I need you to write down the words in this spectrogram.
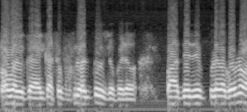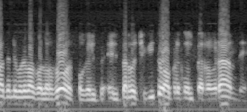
vamos al, al caso puntual tuyo, pero va a tener problema con uno, va a tener problema con los dos, porque el, el perro chiquito va a aprender el perro grande.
